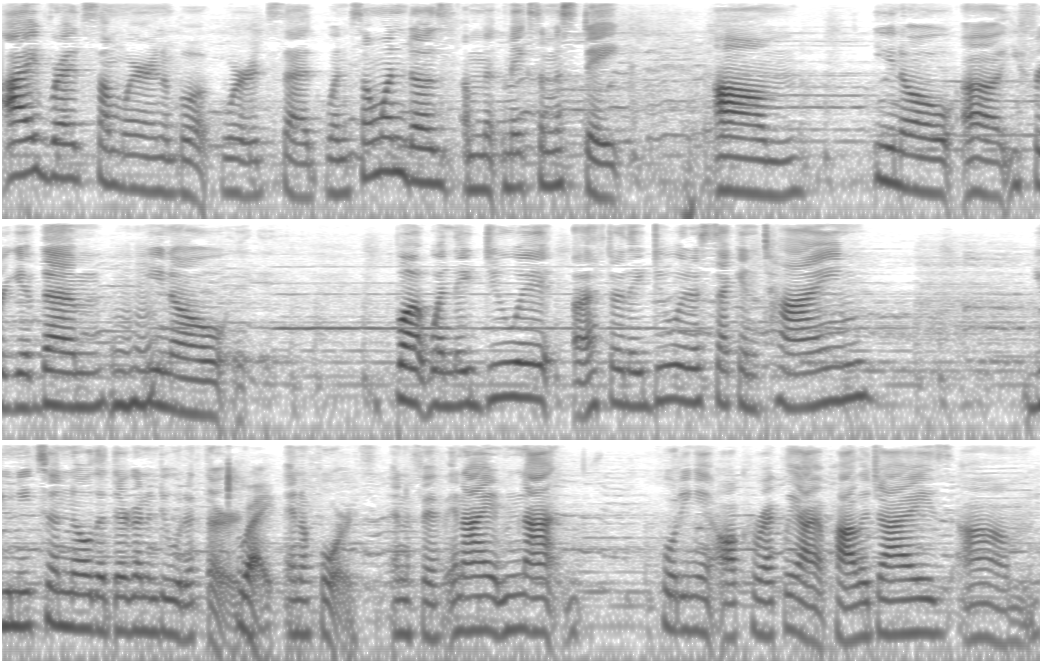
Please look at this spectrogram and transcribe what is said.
I read somewhere in a book where it said when someone does a, makes a mistake um you know uh you forgive them Mhm. you know but when they do it after they do it a second time you need to know that they're going to do it a third Right. and a fourth and a fifth and i'm not quoting it all correctly i apologize um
